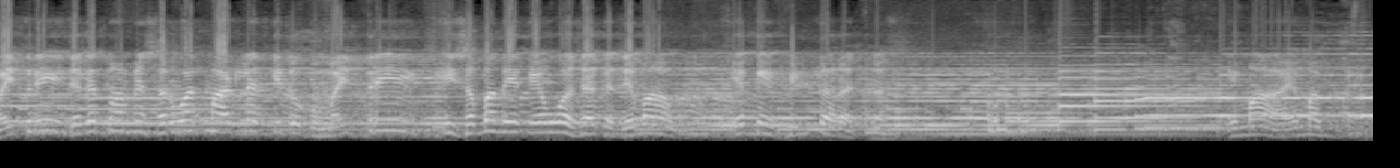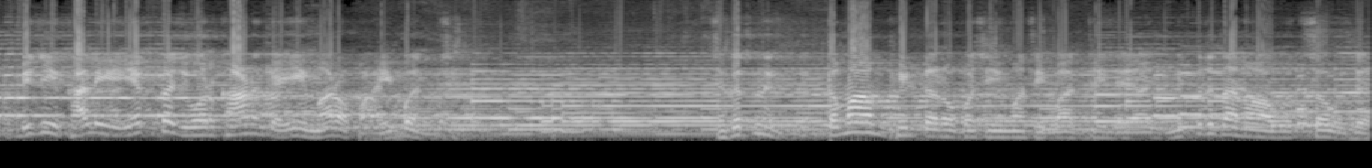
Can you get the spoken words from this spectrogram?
મૈત્રી જગતમાં મેં શરૂઆતમાં એટલે જ કીધું કે મૈત્રી એ સંબંધ એક એવો છે કે જેમાં એક ફિલ્ટર જ નથી. એમાં એમાં બીજી ખાલી એક જ ઓળખાણ કે એ મારો ભાઈબંધ છે. જગતની તમામ ફિલ્ટરો પછી એમાંથી બાદ થઈ જાય. આજ મિત્રતાનો આ ઉત્સવ છે.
